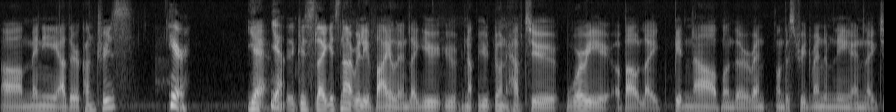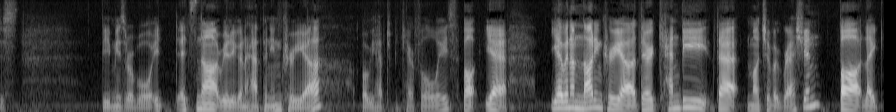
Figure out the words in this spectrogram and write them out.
uh, many other countries. Here. Yeah. Yeah. Because like it's not really violent. Like you you not you don't have to worry about like beaten up on the rent on the street randomly and like just be miserable. It it's not really gonna happen in Korea, but we have to be careful always. But yeah, yeah. When I'm not in Korea, there can be that much of aggression, but like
